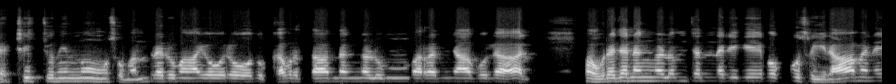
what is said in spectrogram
രക്ഷിച്ചു നിന്നു. സുമന്ത്രരുമായോരോ ദുഃഖവൃത്താന്തങ്ങളും പറഞ്ഞാകുലാൽ. പൗരജനങ്ങളും ചെന്നരികെ പൊക്കു. ശ്രീരാമനെ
